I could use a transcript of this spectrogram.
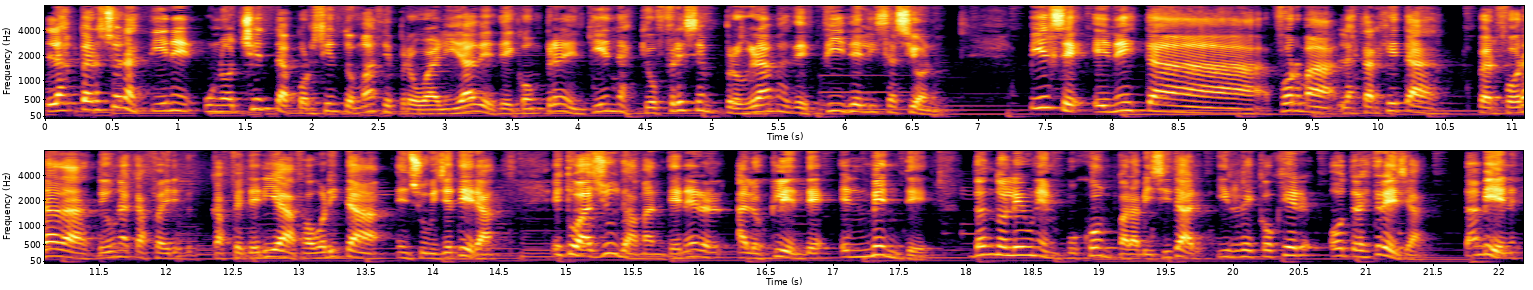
las personas tienen un 80% más de probabilidades de comprar en tiendas que ofrecen programas de fidelización. Piense en esta forma las tarjetas perforadas de una cafetería favorita en su billetera esto ayuda a mantener a los clientes en mente, dándole un empujón para visitar y recoger otra estrella. También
